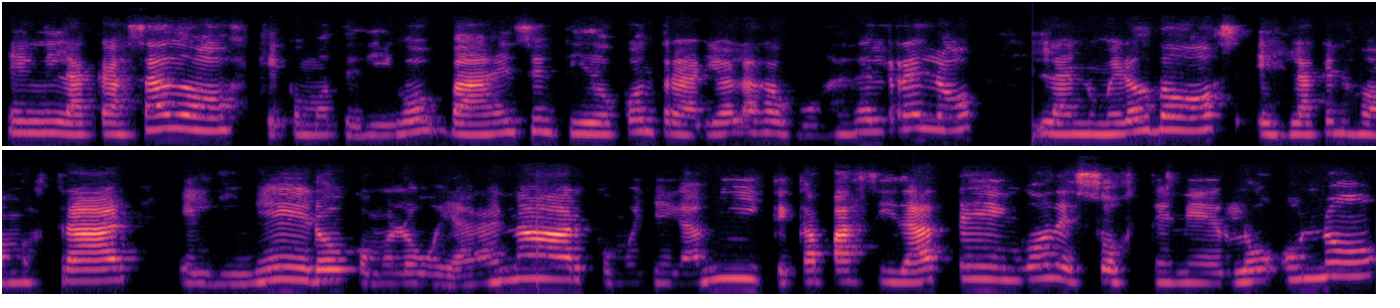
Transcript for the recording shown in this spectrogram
En la casa 2, que como te digo va en sentido contrario a las agujas del reloj, La número dos es la que nos va a mostrar el dinero, cómo lo voy a ganar, cómo llega a mí, qué capacidad tengo de sostenerlo o no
